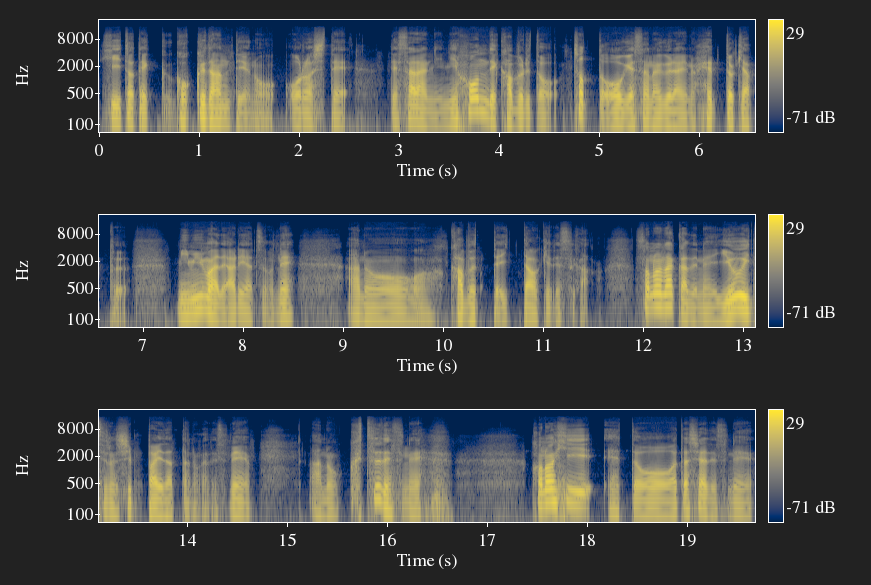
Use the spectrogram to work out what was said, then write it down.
ヒートテック極暖っていうのを下ろしてでさらに日本でかぶるとちょっと大げさなぐらいのヘッドキャップ耳まであるやつをねあのー、かぶっていったわけですがその中でね唯一の失敗だったのがですねあの靴ですね。この日えっと私はですね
